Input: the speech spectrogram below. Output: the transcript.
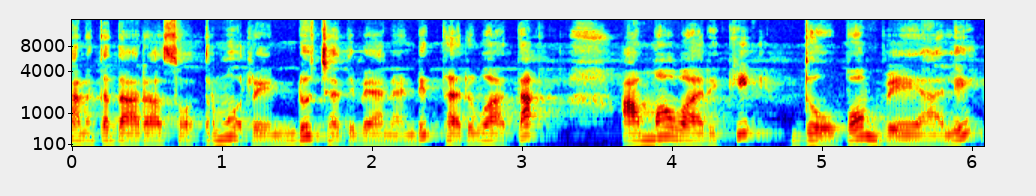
కనకదార సూత్రము రెండు చదివానండి. తరువాత అమ్మవారికి ధూపం వేయాలి.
